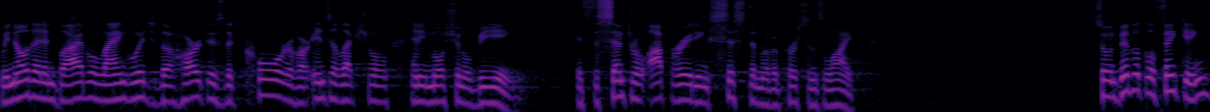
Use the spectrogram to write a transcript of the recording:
We know that in Bible language, the heart is the core of our intellectual and emotional being. It's the central operating system of a person's life. So, in biblical thinking,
